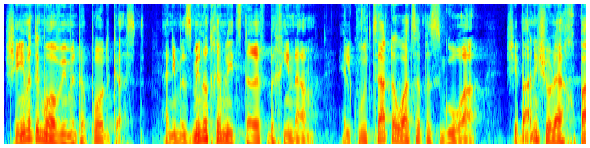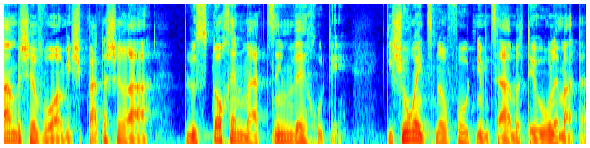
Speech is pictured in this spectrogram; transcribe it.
שאם אתם אוהבים את הפודקאסט, אני מזמין אתכם להצטרף בחינם אל קבוצת הוואטסאפ הסגורה, שבה אני שולח פעם בשבוע משפט השראה, פלוס תוכן מעצים ואיכותי. קישור ההצטרפות נמצא בתיאור למטה.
